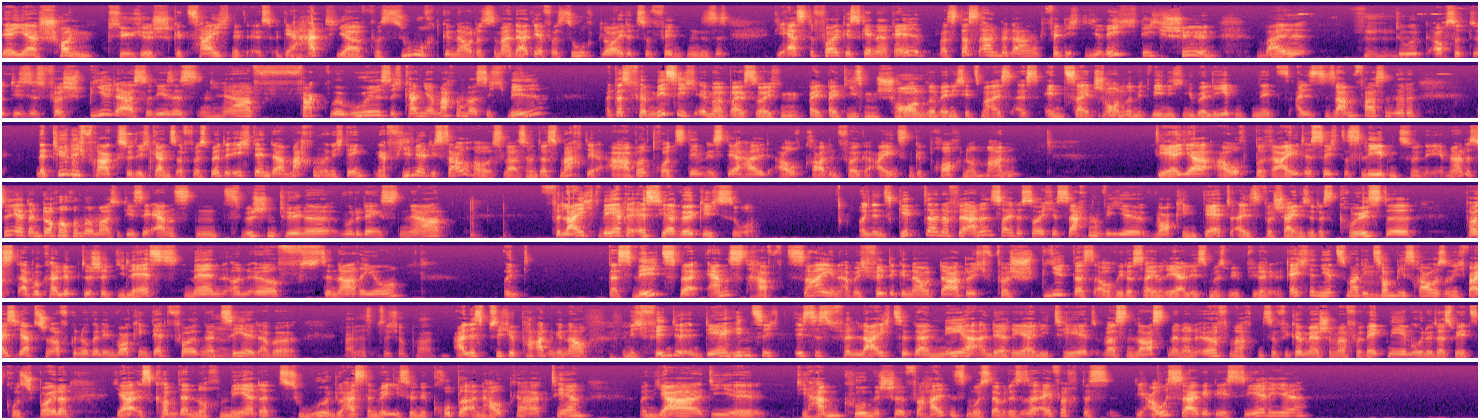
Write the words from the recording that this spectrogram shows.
der ja schon psychisch gezeichnet ist. Und der hat ja versucht, genau das zu machen. Der hat ja versucht, Leute zu finden. Das ist, die erste Folge ist generell, was das anbelangt, finde ich die richtig schön, weil mhm. du auch so, so dieses Verspielte hast, so dieses, ja, fuck the rules, ich kann ja machen, was ich will. Und das vermisse ich immer bei solchen, bei, bei diesem Genre, wenn ich es jetzt mal als, als Endzeit-Genre mhm. mit wenigen Überlebenden jetzt alles zusammenfassen würde natürlich fragst du dich ganz oft, was würde ich denn da machen? Und ich denke, na, vielmehr die Sau rauslassen. Und das macht er. Aber trotzdem ist er halt auch gerade in Folge 1 ein gebrochener Mann, der ja auch bereit ist, sich das Leben zu nehmen. Ja, das sind ja dann doch auch immer mal so diese ernsten Zwischentöne, wo du denkst, na, vielleicht wäre es ja wirklich so. Und es gibt dann auf der anderen Seite solche Sachen wie Walking Dead als wahrscheinlich so das größte postapokalyptische The Last Man on Earth Szenario. Und das will zwar ernsthaft sein, aber ich finde, genau dadurch verspielt das auch wieder seinen Realismus. Wir, wir rechnen jetzt mal die hm. Zombies raus und ich weiß, ich habe es schon oft genug in den Walking Dead Folgen hm. erzählt, hm. aber alles Psychopathen. Alles Psychopathen, genau. Und ich finde, in der Hinsicht ist es vielleicht sogar näher an der Realität, was ein Last Man on Earth macht. Und so viel können wir ja schon mal vorwegnehmen, ohne dass wir jetzt groß spoilern. Ja, es kommt dann noch mehr dazu und du hast dann wirklich so eine Gruppe an Hauptcharakteren. Und ja, die, die haben komische Verhaltensmuster, aber das ist halt einfach das, die Aussage der Serie,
